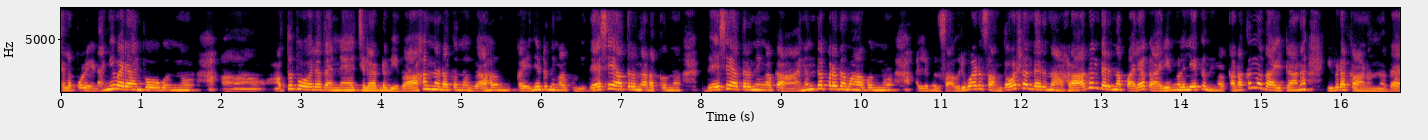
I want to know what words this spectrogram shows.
ചിലപ്പോൾ ഇണങ്ങി വരാൻ പോകുന്നു. അതുപോലെ തന്നെ ചിലരുടെ വിവാഹം നടക്കുന്നു. വിവാഹം കഴിഞ്ഞിട്ട് നിങ്ങൾക്ക് വിദേശയാത്ര നടക്കുന്നു. വിദേശയാത്ര നിങ്ങൾക്ക് ആനന്ദപ്രദമാകുന്നു. അല്ലെങ്കിൽ ഒരുപാട് സന്തോഷം തരുന്ന ആഹ്ലാദം തരുന്ന പല കാര്യങ്ങളിലേക്ക് നിങ്ങൾ കടക്കുന്നതായിട്ടാണ് ഇവിടെ കാണുന്നത്.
